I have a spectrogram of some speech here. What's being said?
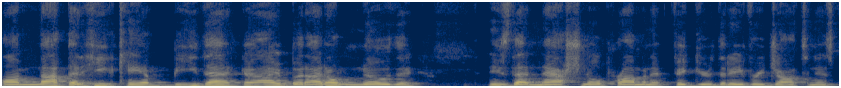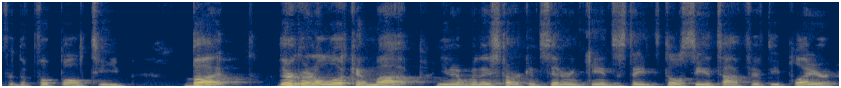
Um, not that he can't be that guy, but I don't know that he's that national prominent figure that Avery Johnson is for the football team. But they're going to look him up, you know, when they start considering Kansas State and still see a top 50 player.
